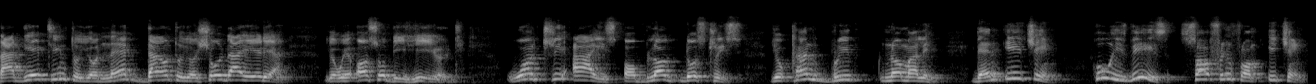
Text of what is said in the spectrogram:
radiating to your neck down to your shoulder area, you will also be healed. Watery eyes or blocked nostrils, you can't breathe normally. Then itching. Who is this? Suffering from itching.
